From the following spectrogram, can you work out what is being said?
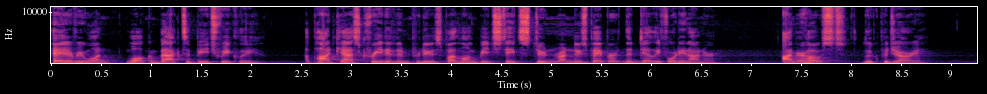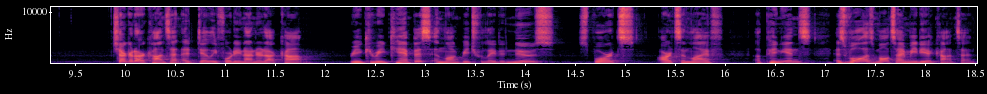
Hey everyone, welcome back to Beach Weekly, a podcast created and produced by Long Beach State's student run newspaper, the Daily 49er. I'm your host, Luke Pajari. Check out our content at daily49er.com, where you can read campus and Long Beach related news, sports, arts and life, opinions, as well as multimedia content,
